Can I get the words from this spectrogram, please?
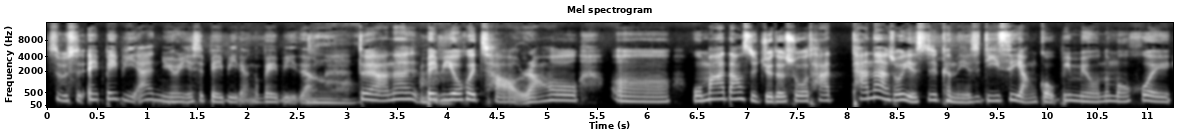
是不是哎，baby 啊，女儿也是 baby，两个 baby 这样。哦、对啊，那 baby 又会吵，然后呃，我妈当时觉得说她，她她那时候也是可能也是第一次养狗，并没有那么会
